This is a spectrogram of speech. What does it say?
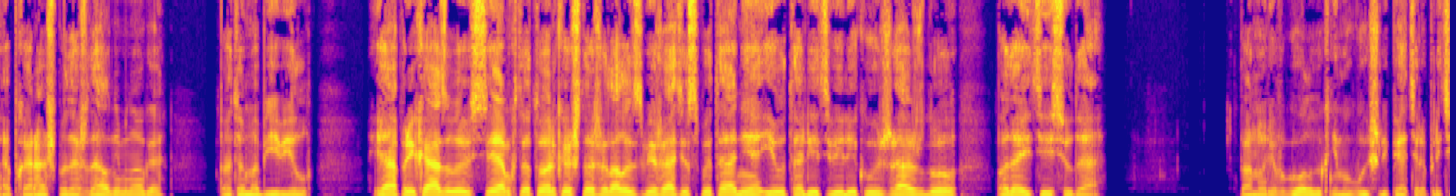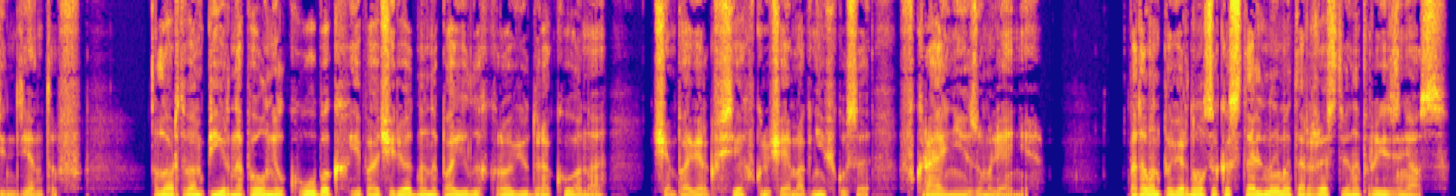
Абхараш подождал немного, потом объявил: "Я приказываю всем, кто только что желал избежать испытания и утолить великую жажду, подойти сюда. Понурив головы, к нему вышли пятеро претендентов. Лорд-вампир наполнил кубок и поочередно напоил их кровью дракона, чем поверг всех, включая Магнификуса, в крайнее изумление. Потом он повернулся к остальным и торжественно произнес.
